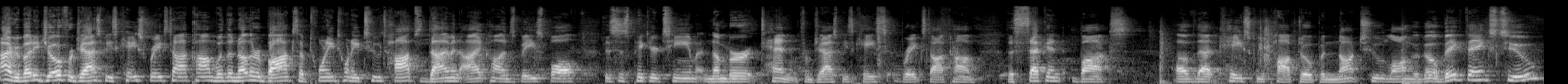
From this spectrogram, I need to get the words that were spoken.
Hi, everybody. Joe for jaspyscasebreaks.com with another box of 2022 Topps Diamond Icons Baseball. This is Pick Your Team number 10 from jaspyscasebreaks.com. The second box of that case we popped open not too long ago. Big thanks to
